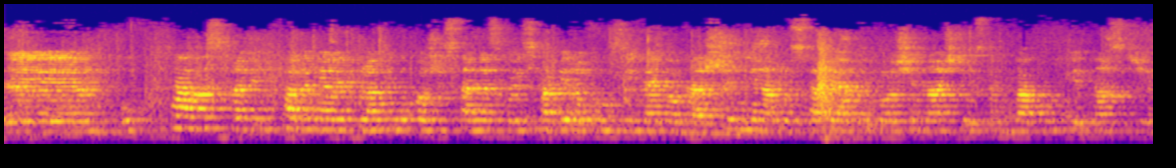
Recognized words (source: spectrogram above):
Y, Uchwała w sprawie uchwalenia regulaminu korzystania z wojska wielofunkcyjnego w Raszynie na podstawie artykułu 18 ust. 2 punkt 15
